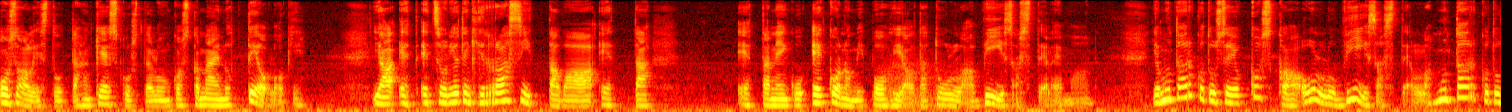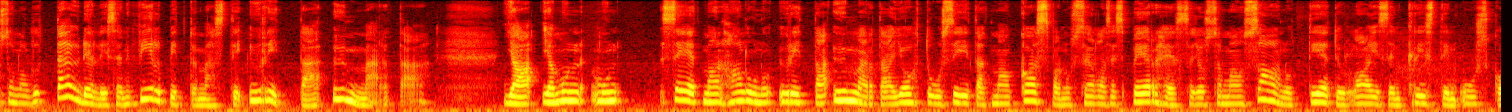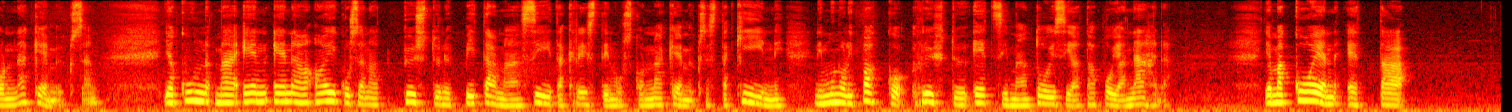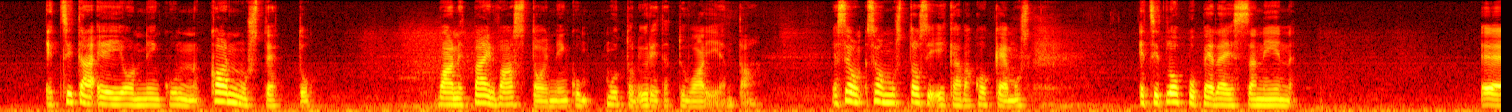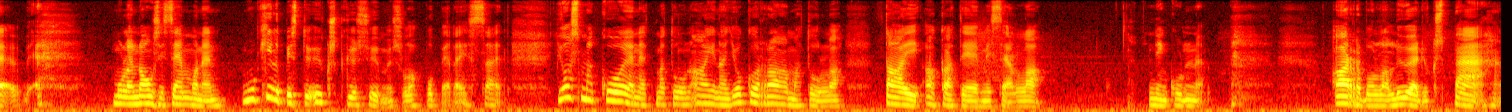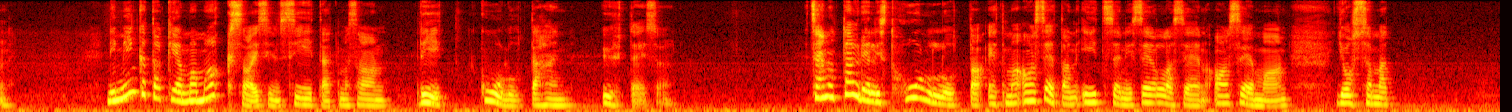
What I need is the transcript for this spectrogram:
osallistua tähän keskusteluun, koska mä en ole teologi. Ja et, et se on jotenkin rasittavaa, että, että niin kuin ekonomipohjalta tullaan viisastelemaan. Ja mun tarkoitus ei ole koskaan ollut viisastella. Mun tarkoitus on ollut täydellisen vilpittömästi yrittää ymmärtää. Ja, ja mun, mun se, että mä oon halunnut yrittää ymmärtää, johtuu siitä, että mä oon kasvanut sellaisessa perheessä, jossa mä oon saanut tietynlaisen kristin uskon näkemyksen. Ja kun mä en enää aikuisena pystynyt pitämään siitä kristinuskon näkemyksestä kiinni, niin mun oli pakko ryhtyä etsimään toisia tapoja nähdä. Ja mä koen, että, että sitä ei ole niin kuin kannustettu vaan että päinvastoin niin mut on yritetty vaientaa. Ja se on, se on musta tosi ikävä kokemus. Että sitten loppupeleissä niin äh, mulle nousi semmoinen, mun kilpistyi yksi kysymys loppupeleissä, että jos mä koen, että mä tuun aina joko raamatulla tai akateemisella niin kun, arvolla lyödyksi päähän, niin minkä takia mä maksaisin siitä, että mä saan liit- kuulua tähän yhteisöön? Et sehän on täydellistä hulluutta, että mä asetan itseni sellaiseen asemaan, jossa mä,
